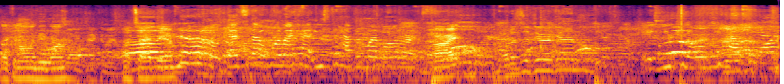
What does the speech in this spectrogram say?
There can only be one. What's that do? Uh, no, that's that one I had, used to have in my monarch. Alright. What does it do again? You can only have one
